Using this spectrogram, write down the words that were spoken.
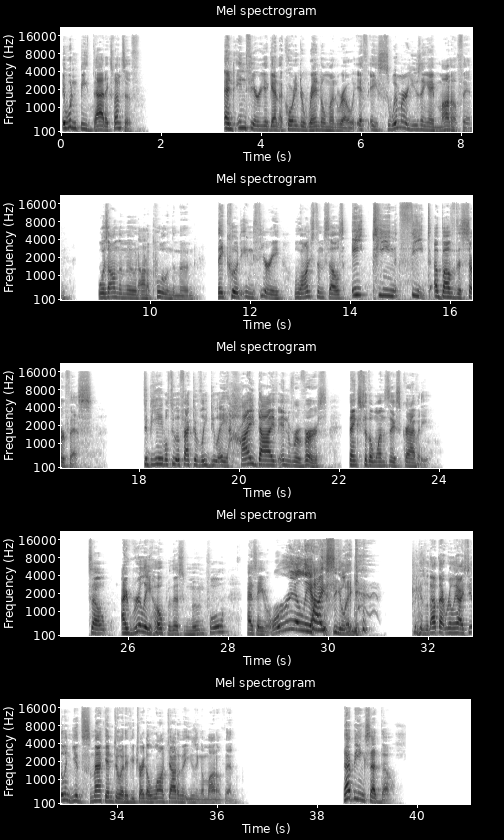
It wouldn't be that expensive. And in theory, again, according to Randall Munroe, if a swimmer using a monofin was on the moon on a pool in the moon, they could, in theory, launch themselves 18 feet above the surface to be able to effectively do a high dive in reverse thanks to the 1 6 gravity. So, I really hope this moon pool has a really high ceiling. because without that really high ceiling, you'd smack into it if you tried to launch out of it using a monofin. That being said, though,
